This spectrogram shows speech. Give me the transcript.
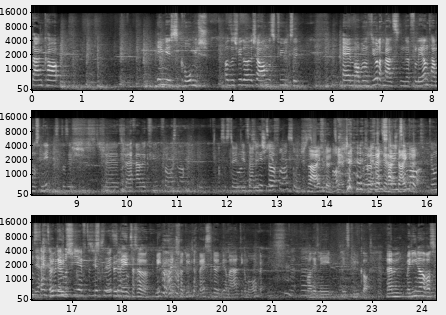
gedacht, irgendwie ist es komisch. Also es war wieder es ist ein anderes Gefühl. Gewesen. Ähm, aber natürlich, wir haben es verlernt, haben wir es nicht. Das ist, das ist, äh, das ist eigentlich auch eine Gefühlphase nachher. Also es tönt jetzt das auch nicht schiefer als sonst. Nein, es tönt sehr gut. Also, Ja, es bei uns sich halt tönt's immer, bei uns Ja. Heute aber immer schief, das ist das Heute also, Mittwoch hat es schon deutlich besser tönt wie am Montag am Morgen. Habe ich ein bisschen- ein bisschen das Gefühl gehabt. Ähm, Melina, was,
